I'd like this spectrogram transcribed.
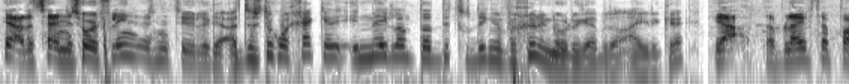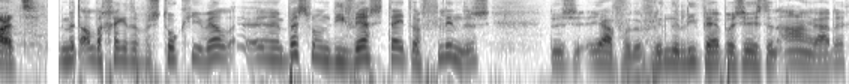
ja, dat zijn een soort vlinders natuurlijk. Ja, het is toch wel gek in Nederland dat dit soort dingen een vergunning nodig hebben dan eigenlijk. Hè? Ja, dat blijft apart. Met alle gekheid op een stokje wel eh, best wel een diversiteit aan vlinders. Dus ja, voor de vlinderliefhebbers is het een aanrader.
